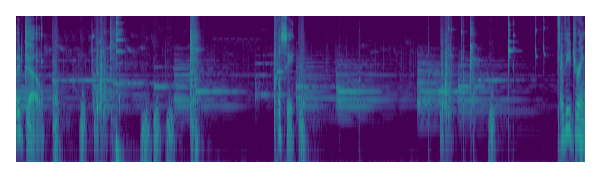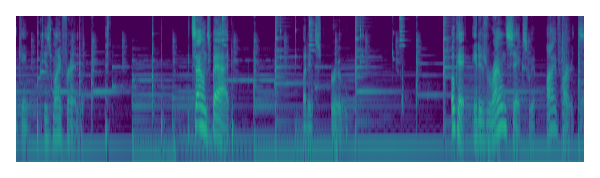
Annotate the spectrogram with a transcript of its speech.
could go. We'll see. Heavy drinking is my friend. it sounds bad, but it's true. Okay, it is round six. We have five hearts.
